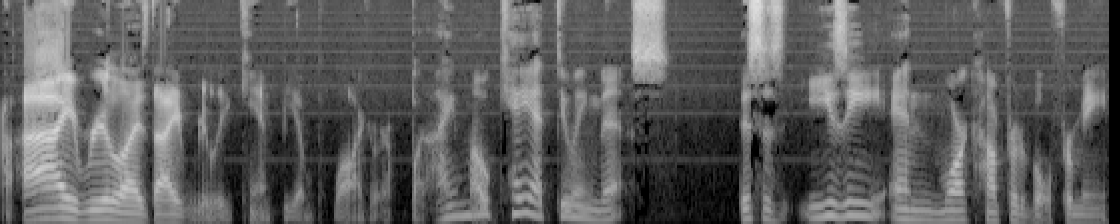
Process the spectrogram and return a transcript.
I realized I really can't be a blogger, but I'm okay at doing this. This is easy and more comfortable for me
